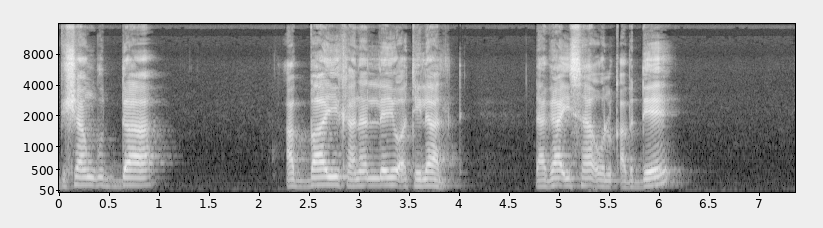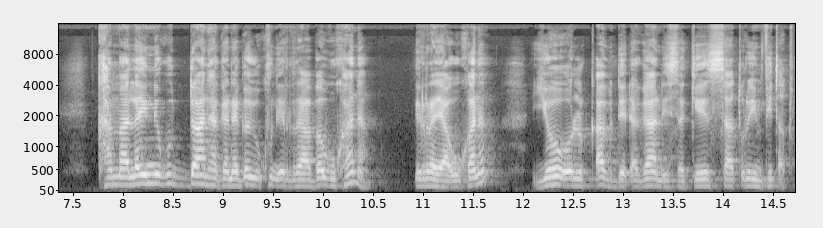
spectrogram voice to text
Bishaan guddaa abbaayii kanallee yoo ati ilaalte dhagaa isaa ol qabdee kamalayni guddaan haga nagayu kun irraa bahu kana irra yaa'u kana yoo ol qabde dhagaan isa keessaa xurii hin fixatu.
